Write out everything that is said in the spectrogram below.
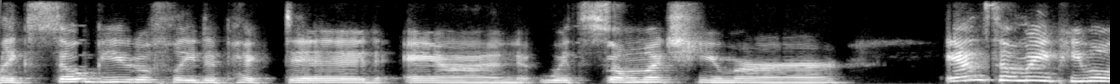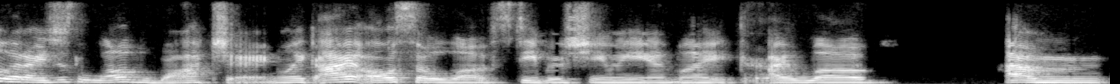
like so beautifully depicted and with so much humor and so many people that I just love watching. Like I also love Steve Buscemi and like yeah. I love um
